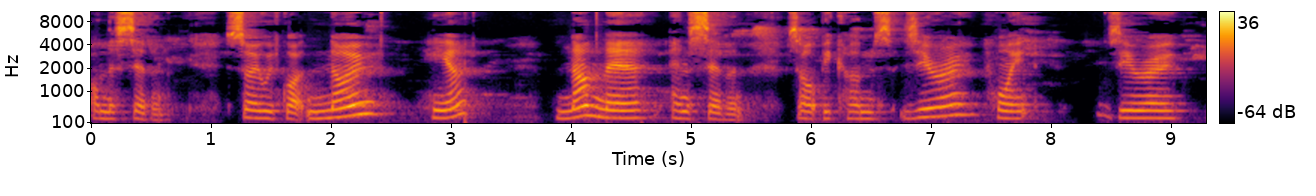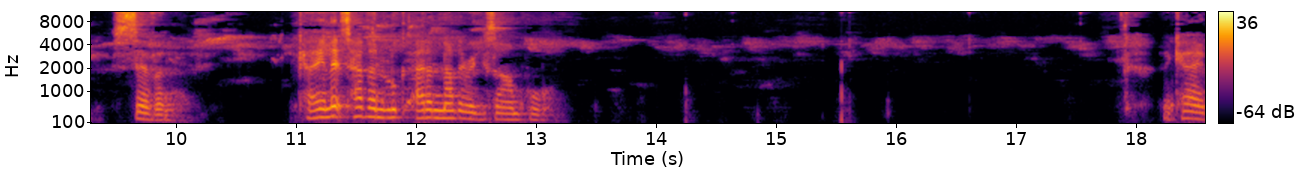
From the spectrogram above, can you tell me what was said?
on the 7. So we've got no here, none there, and 7. So it becomes 0.07. Okay, let's have a look at another example. Okay,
